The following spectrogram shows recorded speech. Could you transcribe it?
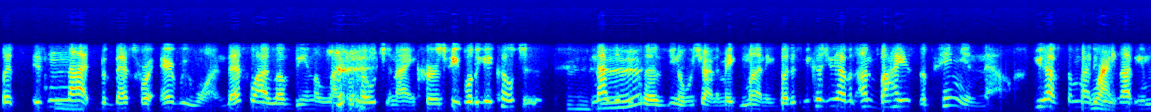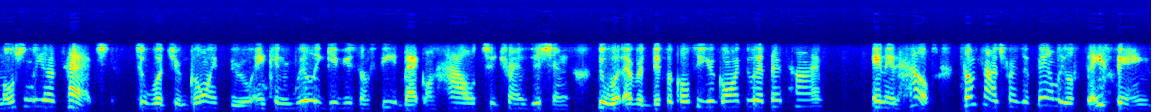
But it's hmm. not the best for everyone. That's why I love being a life coach, and I encourage people to get coaches. Not just mm-hmm. because you know we're trying to make money, but it's because you have an unbiased opinion now. You have somebody Right. who's not emotionally attached to what you're going through and can really give you some feedback on how to transition through whatever difficulty you're going through at that time. And it helps. Sometimes friends and family will say things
